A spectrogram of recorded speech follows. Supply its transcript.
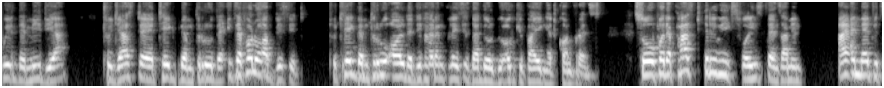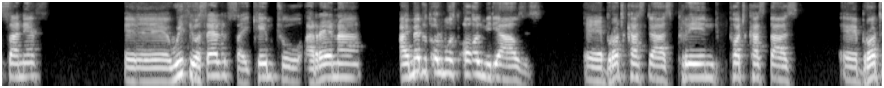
with the media to just uh, take them through the, it's a follow-up visit to take them through all the different places that they'll be occupying at conference. So for the past three weeks, for instance, I mean, I met with SANEF, uh, with yourselves. I came to Arena. I met with almost all media houses, uh, broadcasters, print, podcasters, uh, broad,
